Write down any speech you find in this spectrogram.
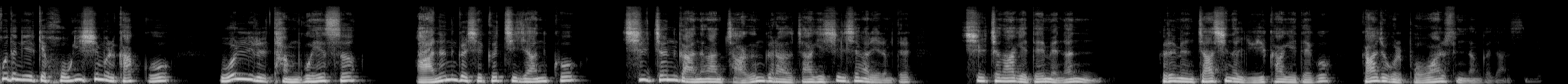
모든 게 이렇게 호기심을 갖고 원리를 탐구해서 아는 것에 그치지 않고 실천 가능한 작은 거라도 자기 실생활에 여러분들 실천하게 되면은 그러면 자신을 유익하게 되고 가족을 보호할 수 있는 거지 않습니까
